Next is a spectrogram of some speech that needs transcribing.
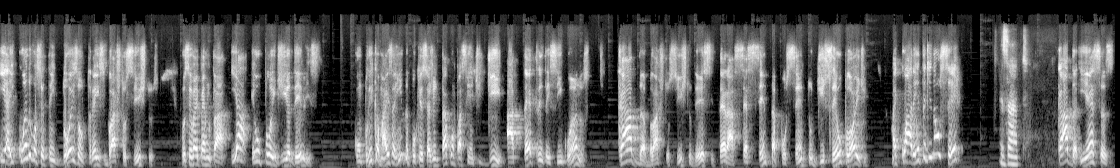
E aí quando você tem dois ou três blastocistos, você vai perguntar, e a euploidia deles? Complica mais ainda, porque se a gente está com um paciente de até 35 anos, cada blastocisto desse terá 60% de ser euploide, mas 40% de não ser. Exato. Cada, e essas,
